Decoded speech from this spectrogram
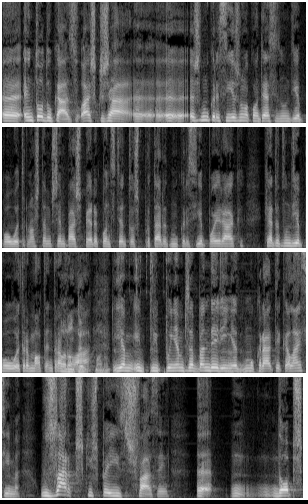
Ah, em todo o caso, acho que já ah, as democracias não acontecem de um dia para o outro. Nós estamos sempre à espera, quando se tentou exportar a democracia para o Iraque, que era de um dia para o outro, a malta entrava lá e, e punhamos a bandeirinha democrática lá em cima. Os arcos que os países fazem ah, do, obs-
